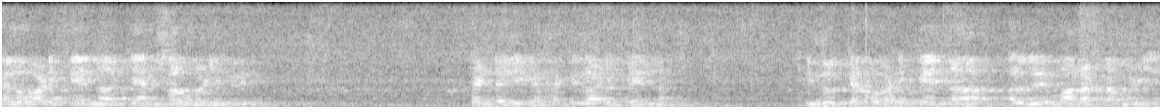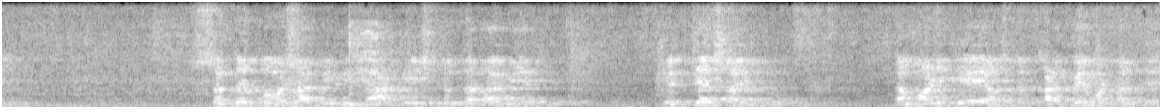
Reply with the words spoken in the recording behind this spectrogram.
ಕೆಲವು ಅಡಿಕೆಯನ್ನು ಕ್ಯಾನ್ಸಲ್ ಮಾಡಿದ್ವಿ. ಟೆಂಡರಿಗೆ ಹಾಕಿದ ಅಡಿಕೆಯನ್ನು ಇನ್ನೂ ಕೆಲವು ಅಡಿಕೆಯನ್ನು ಅಲ್ಲೇ ಮಾರಾಟ ಮಾಡಿದೆ. ಸಂದರ್ಭವಶಾತ್ ಇಲ್ಲಿ ಯಾಕೆ ಇಷ್ಟು ದರ ವ್ಯ- ವ್ಯತ್ಯಾಸ ಆಯಿತು ನಮ್ಮ ಅಡಿಕೆ ಅಷ್ಟು ಕಳಪೆ ಮಟ್ಟದ್ದೆ.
